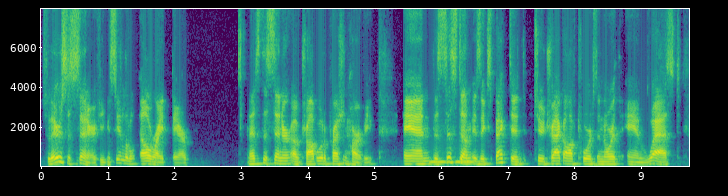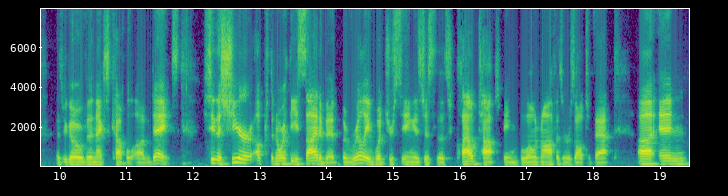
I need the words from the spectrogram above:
So there's the center. If you can see a little L right there, that's the center of Tropical Depression Harvey. And the system is expected to track off towards the north and west as we go over the next couple of days. You see the shear up to the northeast side of it, but really what you're seeing is just those cloud tops being blown off as a result of that. Uh, and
